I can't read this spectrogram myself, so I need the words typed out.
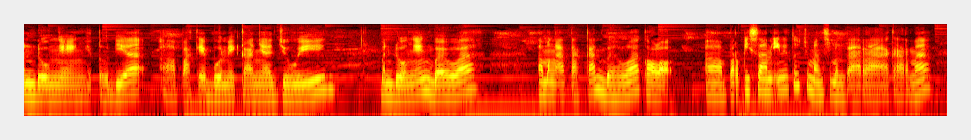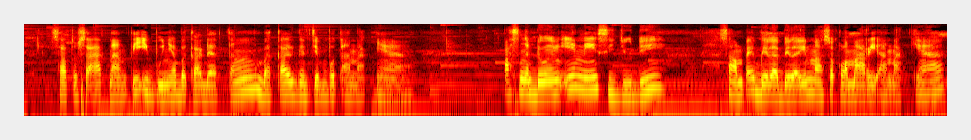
mendongeng gitu. Dia uh, pakai bonekanya Joy, mendongeng bahwa uh, mengatakan bahwa kalau uh, perpisahan ini tuh cuma sementara karena satu saat nanti ibunya bakal datang, bakal ngejemput anaknya. Pas ngedongeng ini si Judi sampai bela-belain masuk lemari anaknya.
